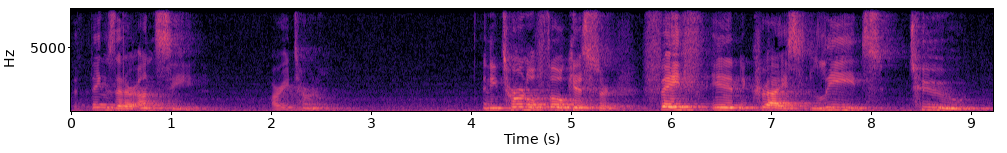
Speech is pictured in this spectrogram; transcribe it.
the things that are unseen are eternal. An eternal focus or faith in Christ leads to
